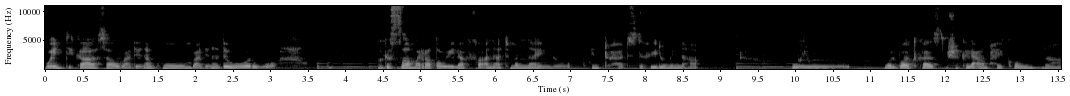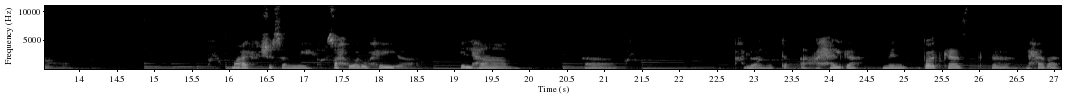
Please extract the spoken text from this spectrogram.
وانتكاسة وبعدين أقوم بعدين أدور و... قصة مرة طويلة فأنا أتمنى إنه أنتوا حتستفيدوا منها. و... والبودكاست بشكل عام حيكون ما أعرف إيش أسميه. صحوة روحية إلهام. آه خلونا نبدأ حلقة من بودكاست آه لحظات.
